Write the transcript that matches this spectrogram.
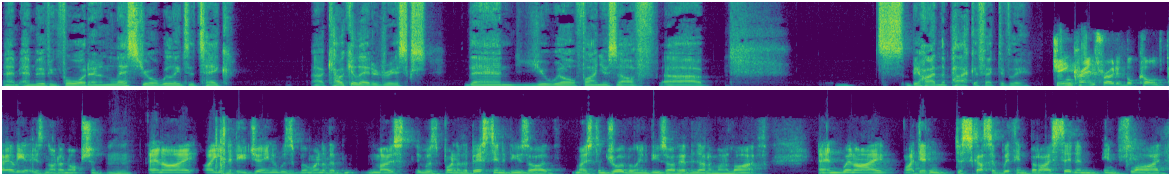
and, and moving forward. And unless you're willing to take uh, calculated risks, then you will find yourself uh, behind the pack effectively. Gene Kranz wrote a book called Failure is Not an Option. Mm-hmm. And I, I interviewed Gene. It was one of the most, it was one of the best interviews I've, most enjoyable interviews I've ever done in my life. And when I, I didn't discuss it with him, but I said in, in Fly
